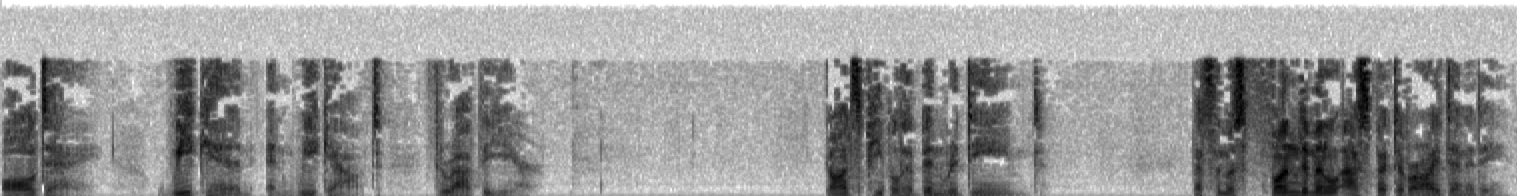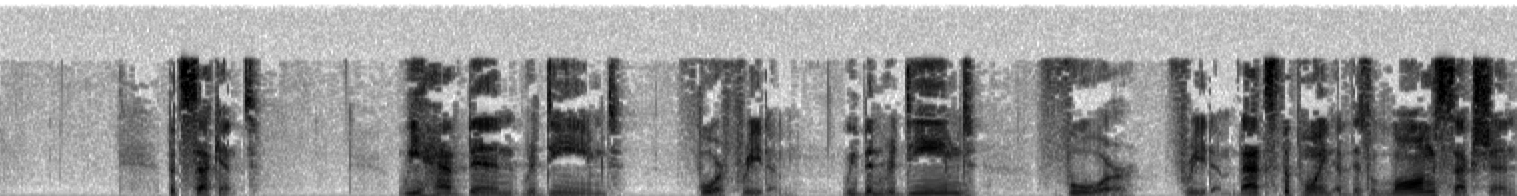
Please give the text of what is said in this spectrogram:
all day, week in and week out throughout the year. God's people have been redeemed. That's the most fundamental aspect of our identity. But second, we have been redeemed for freedom. We've been redeemed for freedom. That's the point of this long section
